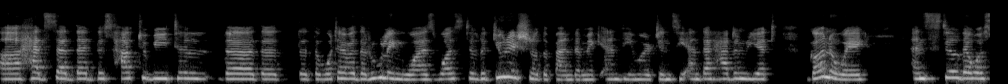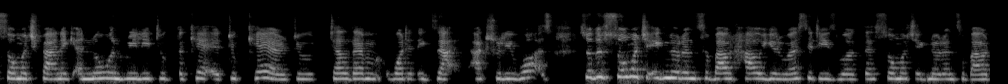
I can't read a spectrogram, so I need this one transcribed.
uh, had said that this had to be till the, the, the, the, whatever the ruling was, was till the duration of the pandemic and the emergency, and that hadn't yet gone away. And still there was so much panic and no one really took the care, took care to tell them what it exact actually was. So there's so much ignorance about how universities work. There's so much ignorance about,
